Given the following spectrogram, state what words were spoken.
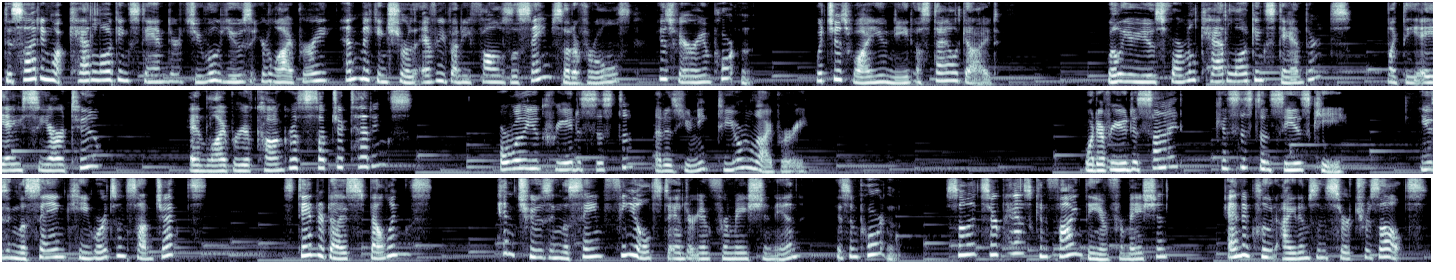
Deciding what cataloging standards you will use at your library and making sure that everybody follows the same set of rules is very important which is why you need a style guide. Will you use formal cataloging standards, like the AACR2 and Library of Congress subject headings? Or will you create a system that is unique to your library? Whatever you decide, consistency is key. Using the same keywords and subjects, standardized spellings, and choosing the same fields to enter information in is important so that Surpass can find the information and include items in search results.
